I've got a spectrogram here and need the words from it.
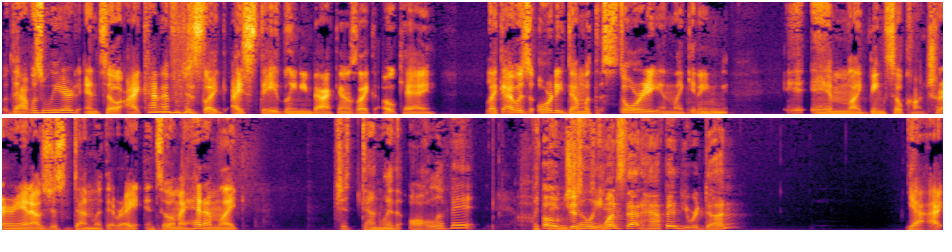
that was weird. And so I kind of just like, I stayed leaning back and I was like, okay. Like I was already done with the story and like getting mm-hmm. hi- him like being so contrarian. I was just done with it. Right. And so in my head, I'm like, just done with all of it. But oh, then just Joey, once that happened, you were done. Yeah, I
